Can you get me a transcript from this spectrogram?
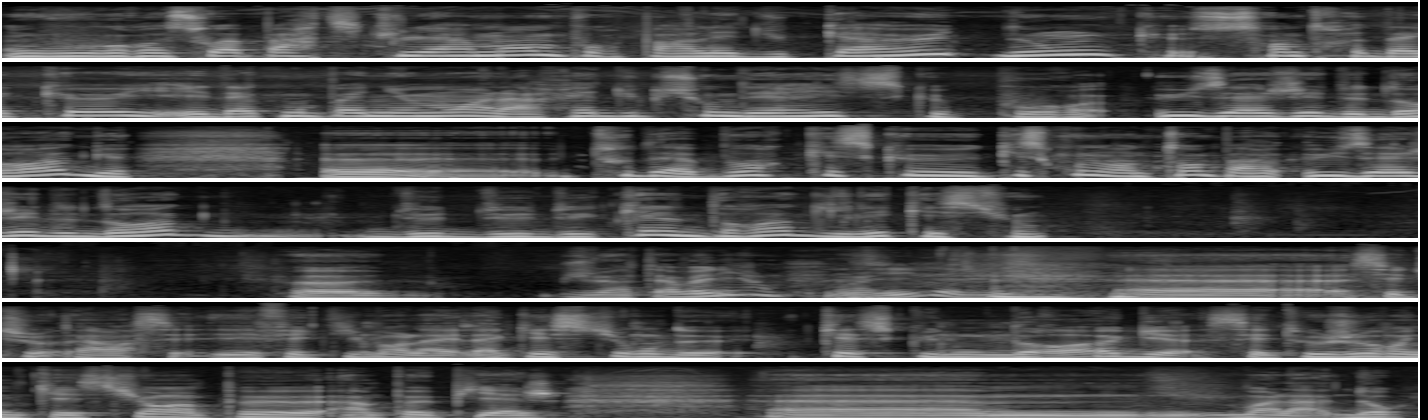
On vous reçoit particulièrement pour parler du CARUD, donc centre d'accueil et d'accompagnement à la réduction des risques pour usagers de drogue. Euh, tout d'abord, qu'est-ce que qu'est-ce qu'on entend par usager de drogue? De, de, de quelle drogue il est question? Euh, je vais intervenir? Vas-y, Ouais. Euh, c'est toujours. Alors, c'est effectivement la, la question de qu'est-ce qu'une drogue, c'est toujours une question un peu, un peu piège. Euh, voilà. Donc.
